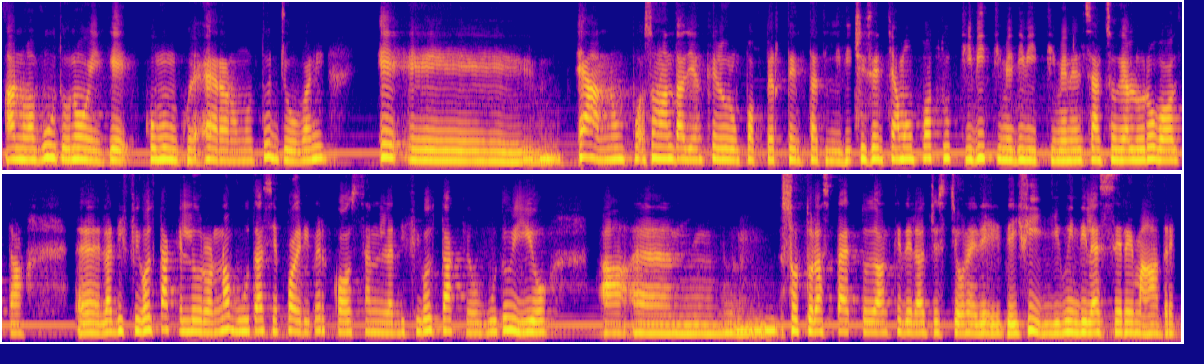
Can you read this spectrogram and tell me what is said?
hanno avuto noi che comunque erano molto giovani e, e- e sono andati anche loro un po' per tentativi. Ci sentiamo un po' tutti vittime di vittime, nel senso che a loro volta eh, la difficoltà che loro hanno avuta si è poi ripercossa nella difficoltà che ho avuto io a, ehm, sotto l'aspetto anche della gestione dei, dei figli, quindi l'essere madre.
